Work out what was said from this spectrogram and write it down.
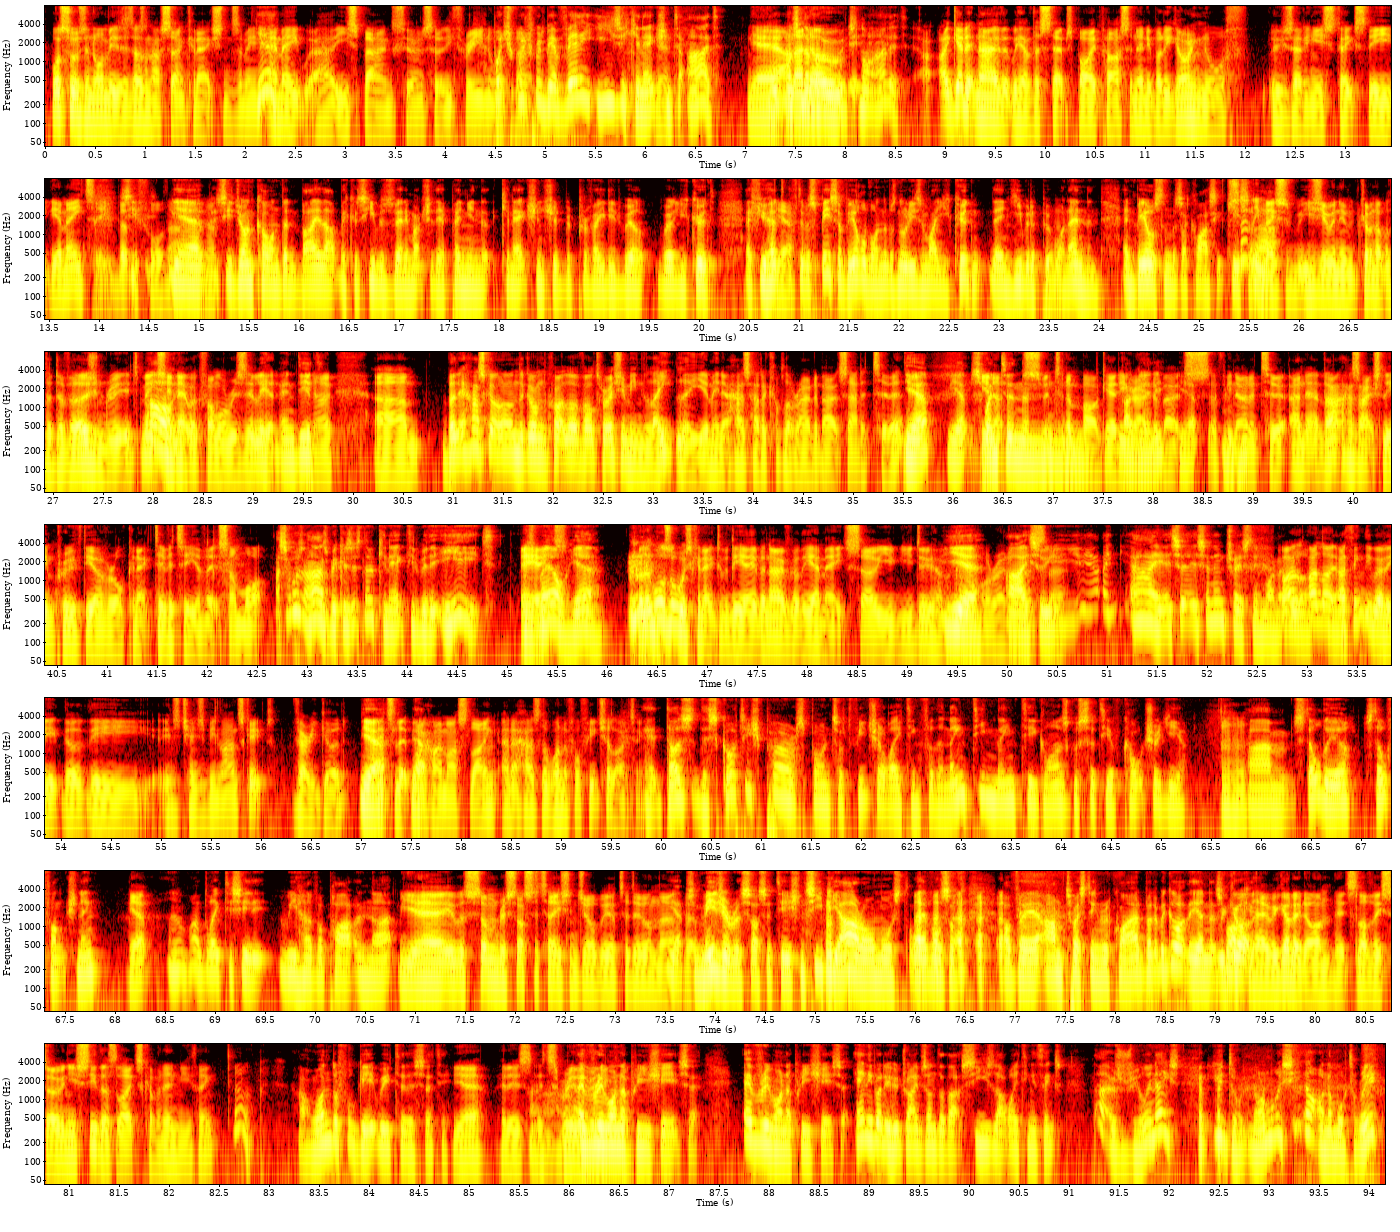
What's always annoying me is it doesn't have certain connections. I mean, Yeah. M8 uh, eastbound to M73 northbound. Which which would be a very easy connection to add. Yeah, and I know it's not added. I get it now that we have the steps bypass, and anybody going north who's heading east takes the, the M80. But See, before that, yeah, see, John Cullen didn't buy that because he was very much of the opinion that the connection should be provided where, where you could. If you had, Yeah. if there was space available and there was no reason why you couldn't, then he would have put one in. And, and Baillieston was a classic case certainly of that. makes it easier when you're coming up with a diversion route. It makes Oh, your network far more resilient. Indeed. You know, um, but it has got undergone quite a lot of alteration. I mean, lately, I mean, it has had a couple of roundabouts added to it. yeah, yep, You know, Swinton and Swinton and Bargeddie, roundabouts yep, have been mhm. added to it, and uh, that has actually improved the overall connectivity of it somewhat. I suppose it has because it's now connected with the A8 as A8. well. Yeah, well, it was always connected with the 8, but now we've got the M8, so you, you do have a yeah, couple more aye. roundabouts So there. yeah, aye, it's a, it's an interesting one. I, I like. I think the way the, the the interchange has been landscaped, very good. yeah, It's lit yeah. by high mast lighting, and it has the wonderful feature lighting. It does. The Scottish Power sponsored feature lighting for the 1990 Glasgow City of Culture year. Mhm. Um, still there, still functioning. Yep. Uh, I'd like to see that we have a part in that. Yeah, it was some resuscitation job we had to do on that. yeah, some we- major resuscitation, CPR almost levels of, of uh, arm twisting required, but we got there and it's we working. got there, we got it on. It's lovely. So when you see those lights coming in, you think, oh, A wonderful gateway to the city. yeah, it is. It's Uh, really everyone really cool. appreciates it. Everyone appreciates it. Anybody who drives under that sees that lighting and thinks that is really nice. You don't normally see that on a motorway.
